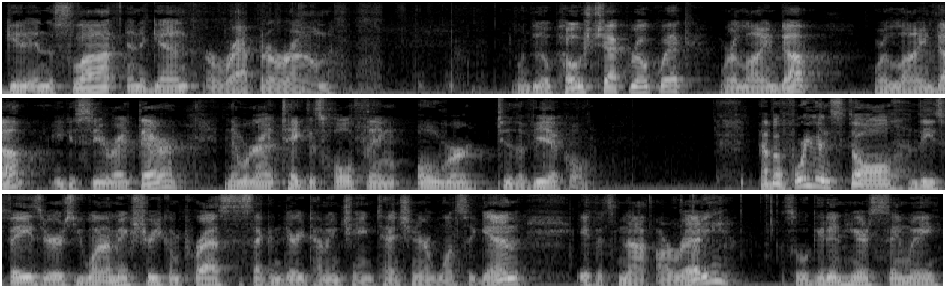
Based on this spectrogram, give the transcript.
Get it in the slot, and again, wrap it around. We'll do a post check real quick. We're lined up. We're lined up. You can see it right there. And then we're to take this whole thing over to the vehicle. Now before you install these phasers, you want to make sure you compress the secondary timing chain tensioner once again if it's not already. So we'll get in here the same way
